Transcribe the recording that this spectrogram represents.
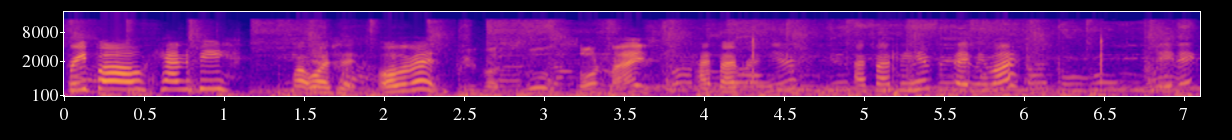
Don't waste your Free fall, canopy. What was it? All of it? It was so, so nice. High five right here. High five for him for saving life. See you next.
